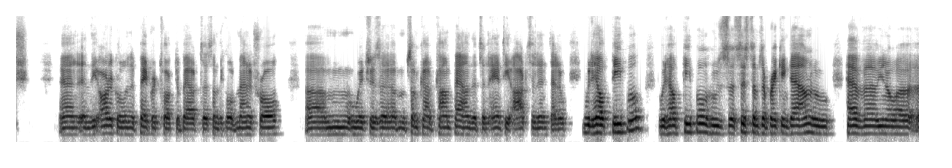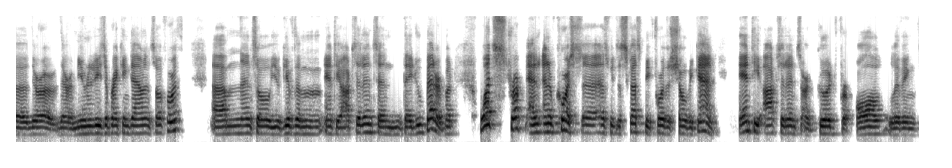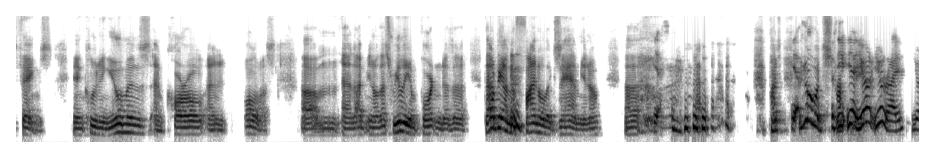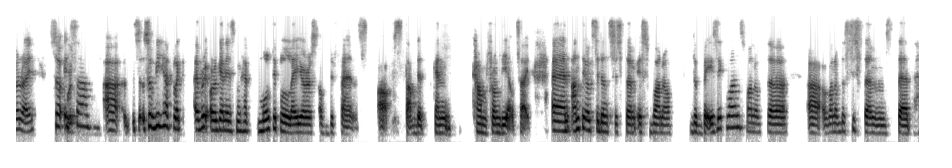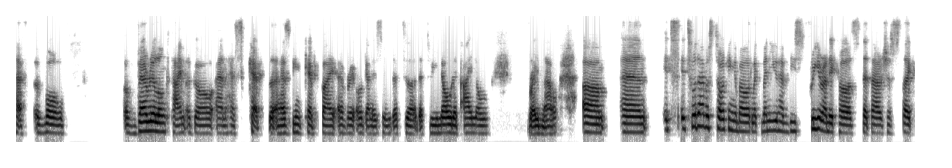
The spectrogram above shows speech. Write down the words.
and, and the article in the paper talked about uh, something called mannitol, um, which is um, some kind of compound that's an antioxidant that would help people, would help people whose uh, systems are breaking down, who have, uh, you know, uh, uh, their, their immunities are breaking down and so forth. Um, and so you give them antioxidants and they do better. But what struck, and, and of course, uh, as we discussed before the show began, antioxidants are good for all living things, including humans and coral and all of us. Um, and I, you know, that's really important as a, that'll be on the final exam, you know? Uh, Yes. But Yes. you know what Yeah, me? you're you're right. You're right. So it's um uh so, so we have like every organism have multiple layers of defense of stuff that can come from the outside, and antioxidant system is one of the basic ones, one of the uh, one of the systems that have evolved a very long time ago and has kept has been kept by every organism that uh, that we know that I know right now. Um, and it's it's what I was talking about, like when you have these free radicals that are just like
